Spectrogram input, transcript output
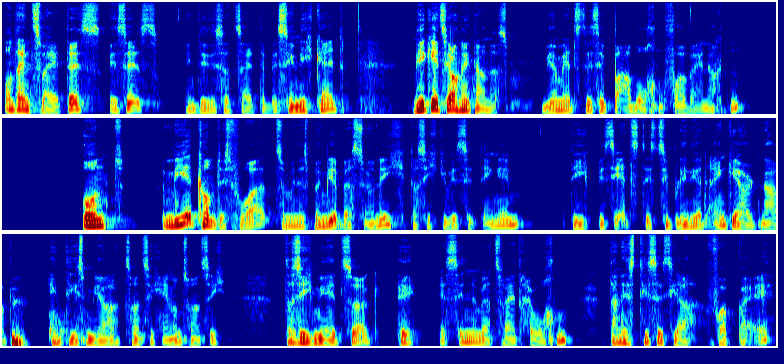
Und ein zweites ist es, in dieser Zeit der Besinnlichkeit, mir geht es ja auch nicht anders. Wir haben jetzt diese paar Wochen vor Weihnachten und mir kommt es vor, zumindest bei mir persönlich, dass ich gewisse Dinge, die ich bis jetzt diszipliniert eingehalten habe in diesem Jahr 2021, dass ich mir jetzt sage, hey, es sind nur mehr zwei, drei Wochen, dann ist dieses Jahr vorbei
